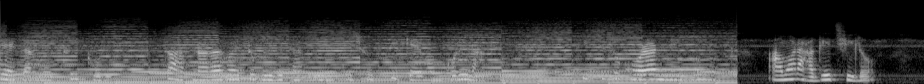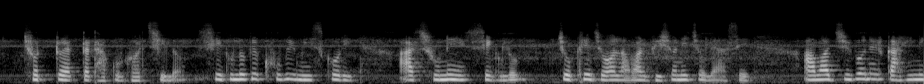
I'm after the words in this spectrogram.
জায়গার মধ্যেই করি। তো আপনারা হয়তো ভেবে থাকবেন যে সত্যি কেমন করে রাখি। কিছু তো করার নেই আমার আগে ছিল, ছোট্ট একটা ঠাকুর ঘর ছিল, সেগুলোকে খুবই মিস করি। আর শুনে সেগুলো চোখে জল আমার ভীষণই চলে আসে। আমার জীবনের কাহিনী,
